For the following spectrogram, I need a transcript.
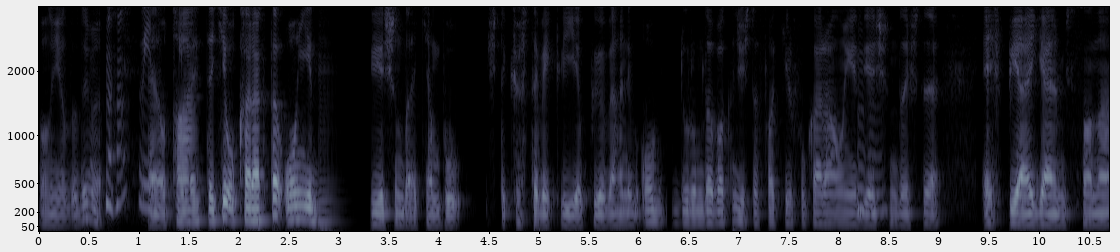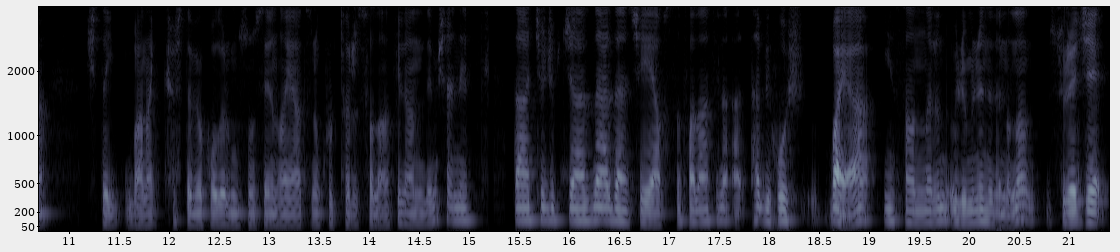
O'Neill'dı değil mi? Hı hı, yani o tarihteki o karakter 17 yaşındayken bu işte köstebekliği yapıyor ve hani o durumda bakınca işte fakir fukara 17 hı hı. yaşında işte FBI gelmiş sana işte bana köstebek olur musun senin hayatını kurtarırız falan filan demiş. Hani daha çocukcağız nereden şey yapsın falan filan. Tabii hoş bayağı insanların ölümüne neden olan sürece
